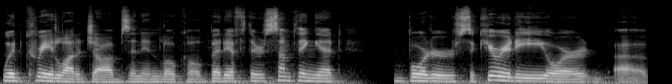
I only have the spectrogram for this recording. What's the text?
would create a lot of jobs and in local. But if there's something at border security or uh,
